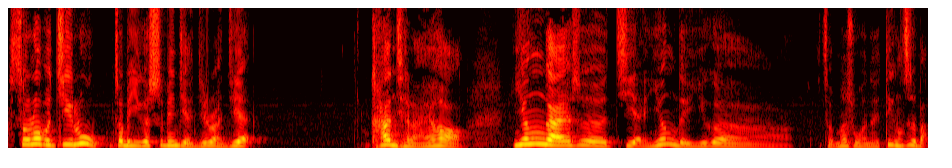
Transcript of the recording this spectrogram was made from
Slope 记录这么一个视频剪辑软件，看起来哈。应该是剪映的一个怎么说呢？定制版，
